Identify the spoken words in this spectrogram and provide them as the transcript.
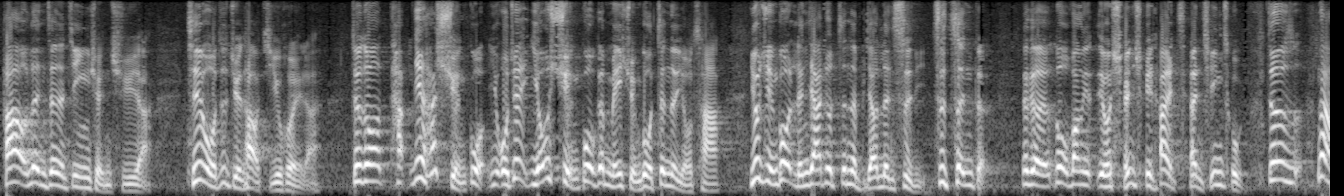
他有认真的经营选区啊。其实我是觉得他有机会了，就是说他，因为他选过，我觉得有选过跟没选过真的有差。有选过，人家就真的比较认识你，是真的。那个洛方有选举，他也很清楚。就是那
